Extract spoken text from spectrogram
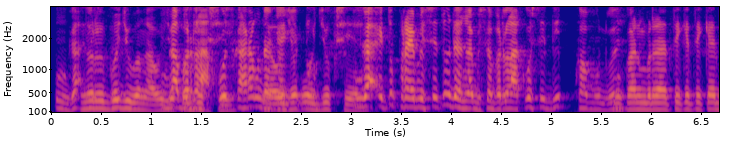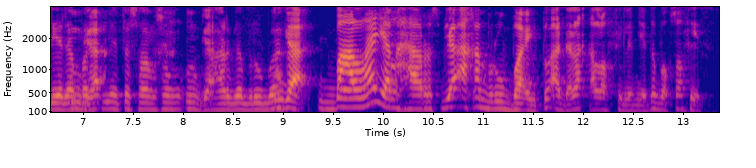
enggak Menurut gue juga nggak ujuk nggak berlaku sekarang udah kayak gitu. ujuk sih ya. Enggak, itu premis itu udah nggak bisa berlaku sih Dip kamu gue. Bukan berarti ketika dia dapat Enggak. itu langsung Enggak. harga berubah. Enggak, malah yang harus dia akan berubah itu adalah kalau filmnya itu box office.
